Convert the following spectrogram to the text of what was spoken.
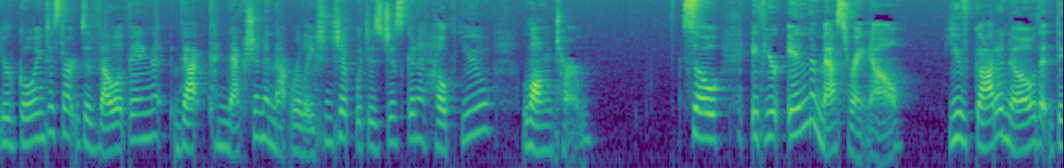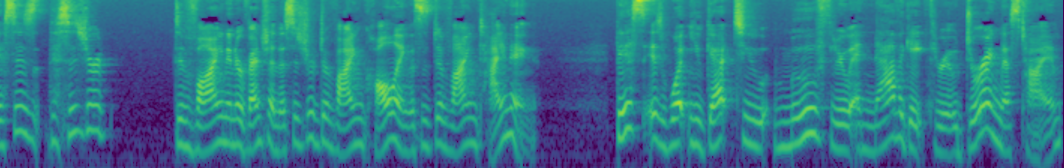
you're going to start developing that connection and that relationship, which is just going to help you long term. So, if you're in the mess right now, you've got to know that this is this is your divine intervention. This is your divine calling. This is divine timing. This is what you get to move through and navigate through during this time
